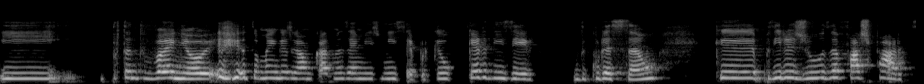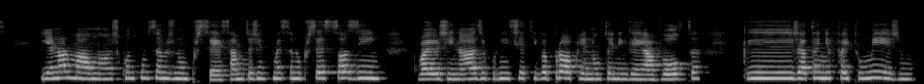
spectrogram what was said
e portanto venham, eu estou-me a engasgar um bocado, mas é mesmo isso, é porque eu quero dizer de coração que pedir ajuda faz parte. E é normal, nós, quando começamos num processo, há muita gente que começa no processo sozinho, que vai ao ginásio por iniciativa própria, não tem ninguém à volta que já tenha feito o mesmo,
